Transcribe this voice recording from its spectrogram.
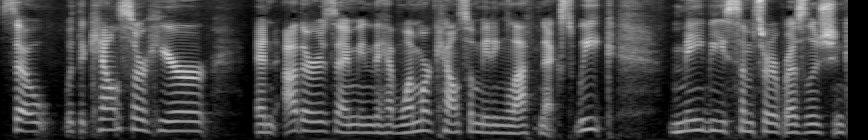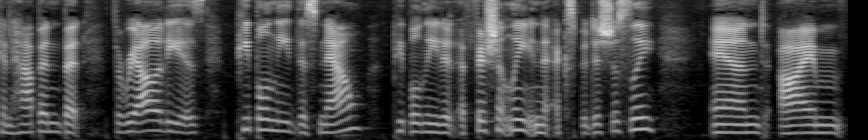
So with the councillor here and others. I mean, they have one more council meeting left next week. Maybe some sort of resolution can happen, but the reality is people need this now. People need it efficiently and expeditiously. And I'm,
